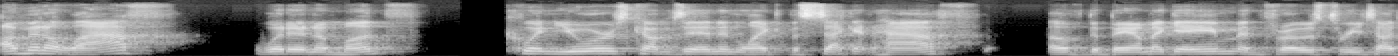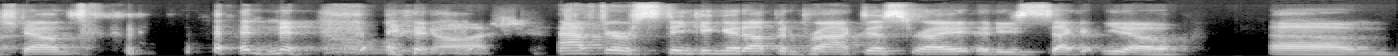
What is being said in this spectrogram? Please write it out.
I'm gonna laugh when in a month Quinn Ewers comes in in like the second half of the Bama game and throws three touchdowns. and Oh my gosh. after stinking it up in practice, right? And he's second, you know, um,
